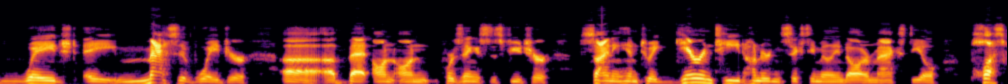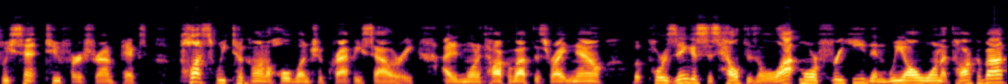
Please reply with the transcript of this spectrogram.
waged a massive wager, uh, a bet on on Porzingis' future, signing him to a guaranteed 160 million dollar max deal. Plus, we sent two first round picks. Plus, we took on a whole bunch of crappy salary. I didn't want to talk about this right now, but Porzingis' health is a lot more freaky than we all want to talk about.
